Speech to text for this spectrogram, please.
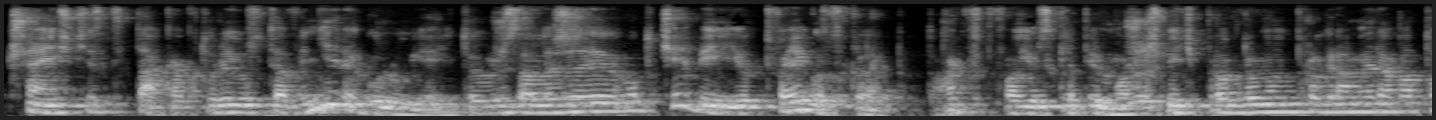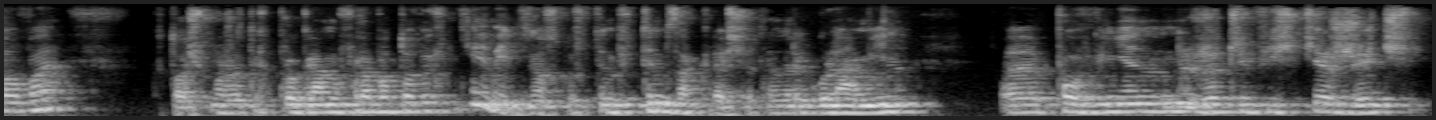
część jest taka, której ustawy nie reguluje i to już zależy od ciebie i od twojego sklepu. Tak? W twoim sklepie możesz mieć program, programy rabatowe, ktoś może tych programów rabatowych nie mieć. W związku z tym w tym zakresie ten regulamin e, powinien rzeczywiście żyć,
